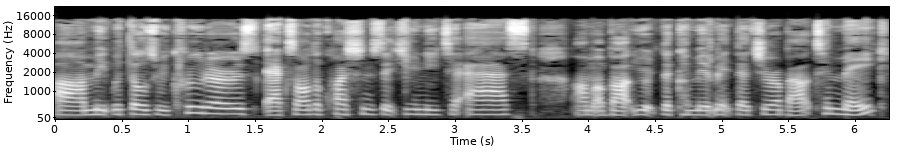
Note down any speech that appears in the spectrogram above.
uh, meet with those recruiters, ask all the questions that you need to ask um, about your the commitment that you're about to make.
